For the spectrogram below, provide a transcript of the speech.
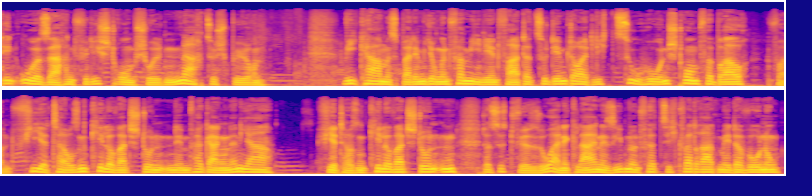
den Ursachen für die Stromschulden nachzuspüren. Wie kam es bei dem jungen Familienvater zu dem deutlich zu hohen Stromverbrauch von 4000 Kilowattstunden im vergangenen Jahr? 4000 Kilowattstunden, das ist für so eine kleine 47 Quadratmeter Wohnung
